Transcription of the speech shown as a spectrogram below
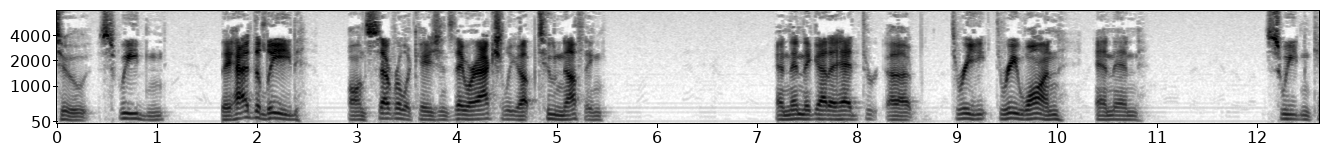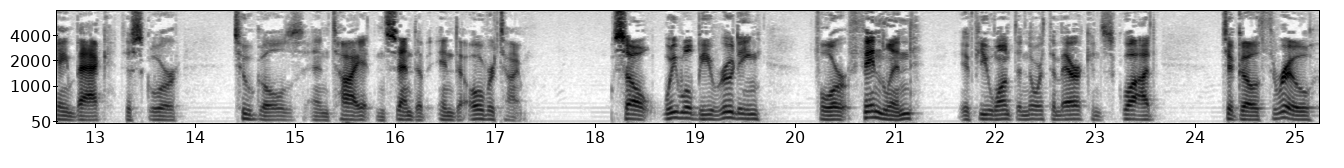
to Sweden, they had the lead on several occasions. They were actually up two nothing, and then they got ahead th- uh, three three one, and then Sweden came back to score two goals and tie it and send it into overtime. So we will be rooting for Finland if you want the North American squad to go through.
